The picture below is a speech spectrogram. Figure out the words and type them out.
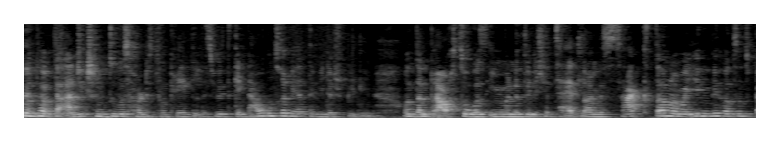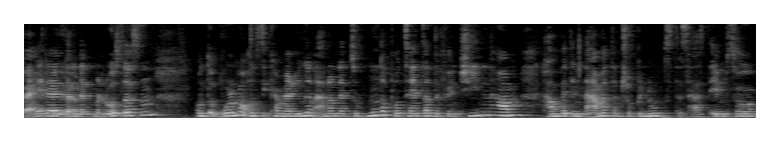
Und habe da geschrieben, du, was haltest von Gretel? Das wird genau unsere Werte widerspiegeln. Und dann braucht sowas immer natürlich eine Zeit lang, das sagt dann, aber irgendwie hat es uns beide ja. dann nicht mehr loslassen. Und obwohl wir uns, mich erinnern, auch noch nicht zu 100% dann dafür entschieden haben, haben wir den Namen dann schon benutzt. Das heißt eben so,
